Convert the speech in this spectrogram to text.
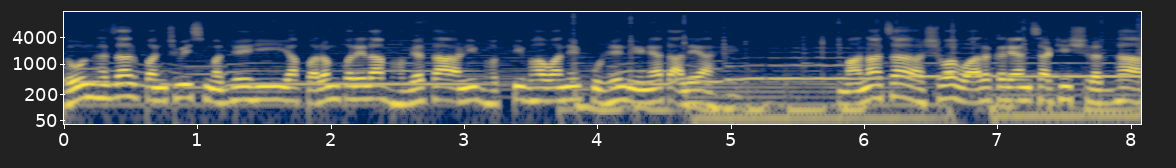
दोन हजार पंचवीस मध्येही या परंपरेला भव्यता आणि भक्तिभावाने पुढे नेण्यात आले आहे. मानाचा अश्व वारकऱ्यांसाठी श्रद्धा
